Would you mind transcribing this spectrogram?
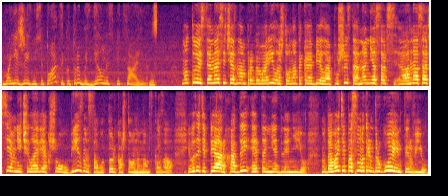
в моей жизни ситуации, которые бы сделаны специально. Ну, то есть она сейчас нам проговорила, что она такая белая, пушистая, она, не совсем, она совсем не человек шоу-бизнеса, вот только что она нам сказала. И вот эти пиар-ходы, это не для нее. Ну, давайте посмотрим другое интервью.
